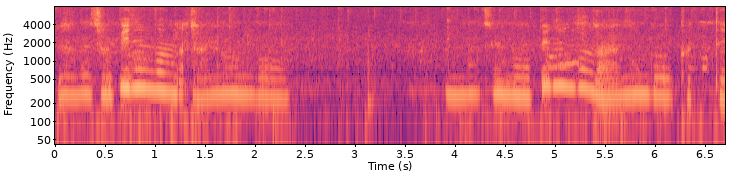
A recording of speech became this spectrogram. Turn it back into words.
남자친구 삐진 건 아닌 거. 남자친구가 삐진 건 아닌 것 같아.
